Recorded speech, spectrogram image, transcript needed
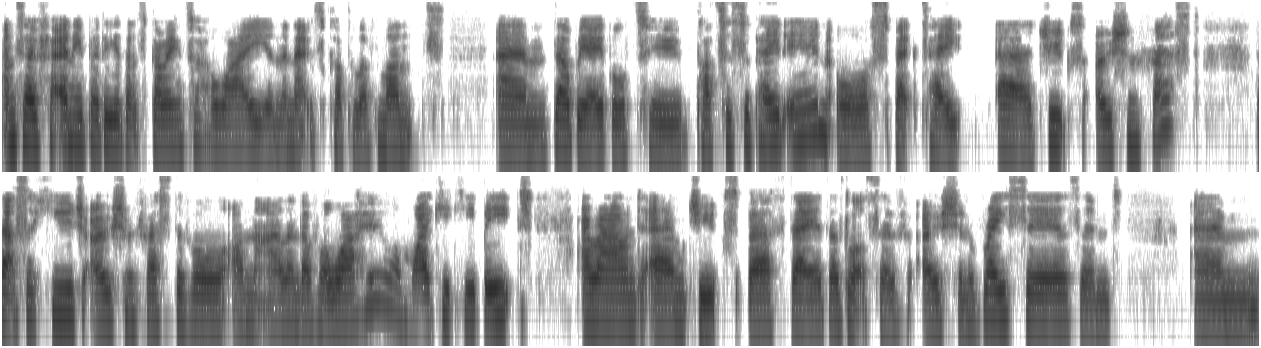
And so, for anybody that's going to Hawaii in the next couple of months, um, they'll be able to participate in or spectate uh, Duke's Ocean Fest. That's a huge ocean festival on the island of Oahu on Waikiki Beach around um, Duke's birthday. There's lots of ocean races and um,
